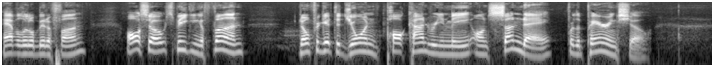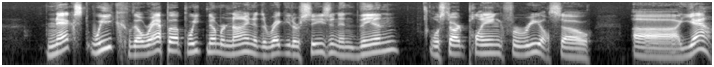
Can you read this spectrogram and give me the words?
Have a little bit of fun. Also, speaking of fun, don't forget to join Paul Condry and me on Sunday for the pairing show. Next week, they'll wrap up week number nine of the regular season, and then we'll start playing for real. So uh, yeah,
